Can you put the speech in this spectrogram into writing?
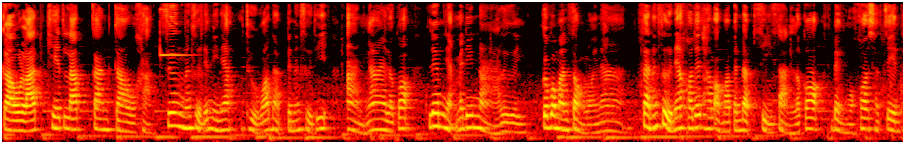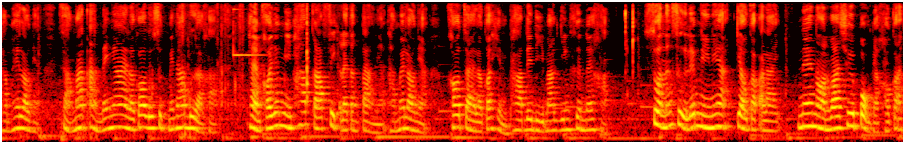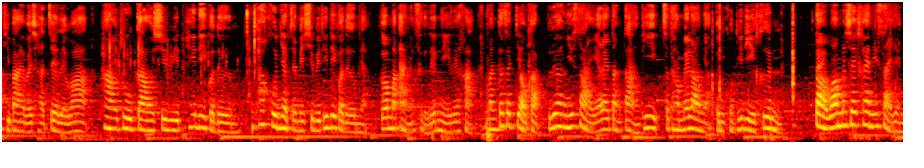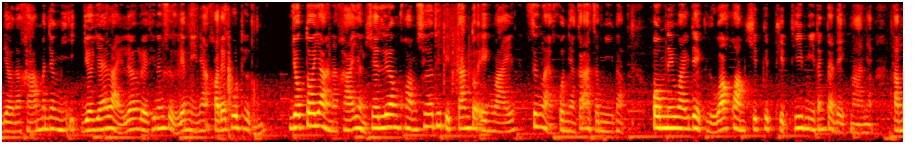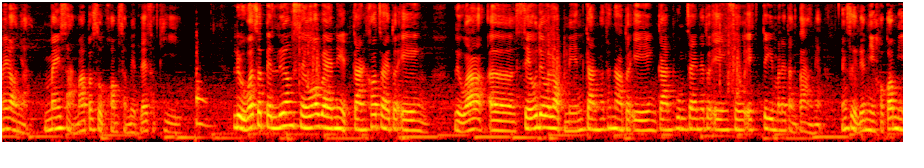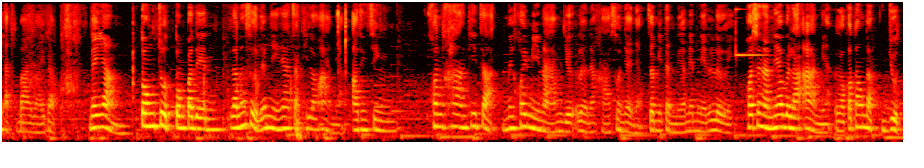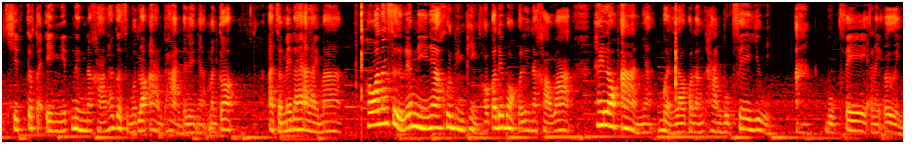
เกาลัดเคล็ดลับการเกาค่ะ ซึ่งหนังสือเล่มนี้เนี่ยถือว่าแบบเป็นหนังสือที่อ่านง่าย แล้วก็เล่มเนี่ยไม่ได้หนาเลย ก็ประมาณ 200 หน้า แต่หนังสือเนี่ยเขาได้ทำออกมาเป็นแบบสีสัน แล้วก็แบ่งหัวข้อชัดเจนทำให้เราเนี่ยสามารถอ่านได้ง่าย แล้วก็รู้สึกไม่น่าเบื่อค่ะแถมเขายังมีภาพกราฟิกอะไรต่างๆเนี่ยทำให้เราเนี่ยเข้าใจแล้วก็เห็นภาพได้ดีมากยิ่งขึ้นด้วยค่ะ ส่วนหนังสือเล่มนี้เนี่ยเกี่ยวกับอะไร แน่นอนว่าชื่อปกเนี่ยเขาก็อธิบายไว้ชัดเจนเลยว่า how to เกาชีวิตให้ดีกว่าเดิม ถ้าคุณอยากจะมีชีวิตที่ดีกว่าเดิมเนี่ยก็มาอ่านหนังสือเล่มนี้เลยค่ะ มันก็จะเกี่ยวกับเรื่องนิสัยอะไรต่างๆ ที่จะทำให้เราเนี่ยเป็นคนที่ดีขึ้นแต่ว่าไม่ใช่แค่นิสัยอย่างเดียวนะคะ มันยังมีอีกเยอะแยะหลายเรื่องเลยที่หนังสือเล่มนี้เนี่ยเขาได้พูดถึง ยกตัวอย่างนะคะ อย่างเช่นเรื่องความเชื่อที่ปิดกั้นตัวเองไว้ ซึ่งหลายคนเนี่ยก็อาจจะมีแบบ ปมในวัยเด็กหรือว่าความคิดผิดๆที่มีตั้งแต่เด็กมาเนี่ยทำให้เราเนี่ยไม่สามารถประสบความสำเร็จได้สักที หรือว่าจะเป็นเรื่องเซลล์ awareness การเข้าใจตัวเอง หรือว่าเอ่อเซลล์ development การพัฒนาตัวเอง การภูมิใจในตัวเองเซลล์ esteem อะไรต่างๆเนี่ยหนังสือเล่มนี้เขาก็มีอธิบายไว้แบบ ได้อย่างตรงจุดตรงประเด็นแล้วหนังสือเล่มนี้เนี่ยจากที่เราอ่านเนี่ยเอาจริง ๆ ค่อนข้างที่จะไม่ค่อยมีน้ำเยอะเลยนะคะ ส่วนใหญ่เนี่ยจะมีแต่เนื้อเน้นๆเลย เพราะฉะนั้นเนี่ยเวลาอ่านเนี่ยเราก็ต้องแบบหยุดคิดกับตัวเองนิดนึงนะคะ ถ้าเกิดสมมติเราอ่านผ่านไปเลยเนี่ยมันก็อาจจะไม่ได้อะไรมาก เพราะว่าหนังสือเล่มนี้เนี่ยคุณผิงผิงเขาก็ได้บอกไว้เลยนะคะว่า ให้เราอ่านเนี่ยเหมือนเรากำลังทานบุฟเฟ่ต์อยู่อะบุฟเฟ่ต์อะไรเอ่ย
